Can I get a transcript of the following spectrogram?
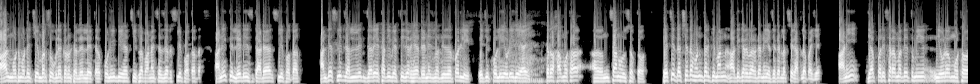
आज मोठे मोठे चेंबर्स उघडे करून ठेवलेले आहेत. कोणी बी ह्या चिखला पाण्याचं जर स्लिप होतात अनेक लेडीज गाड्या स्लिप होतात. आणि ते स्लिप झालेली जर एखादी व्यक्ती जर ह्या ड्रेनेजमध्ये जर पडली याची खोली एवढी आहे तर हा मोठा नुकसान होऊ शकतो. याची दक्षता म्हणून तर किमान अधिकारी वर्गाने याच्याकडे लक्ष घातलं पाहिजे. आणि ज्या परिसरामध्ये तुम्ही एवढं मोठं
